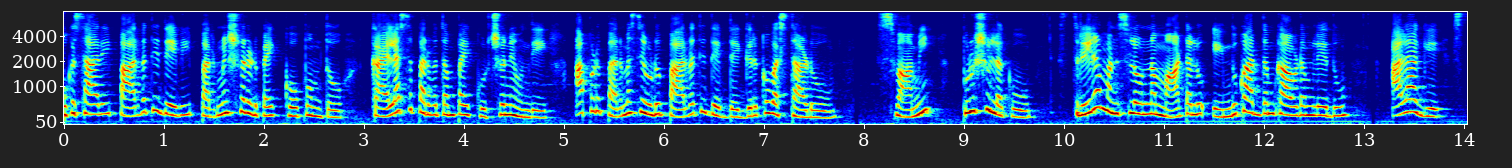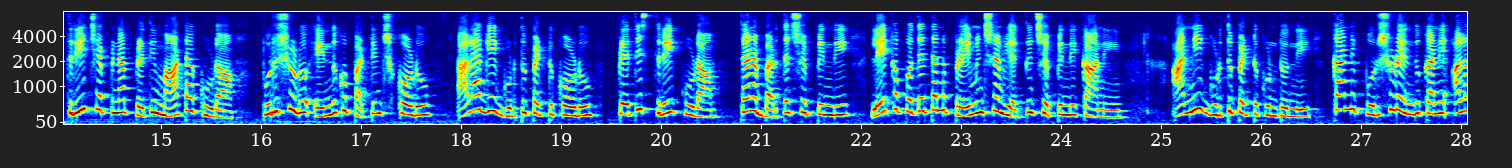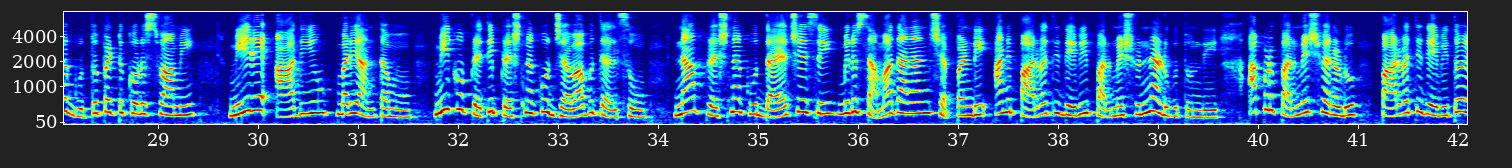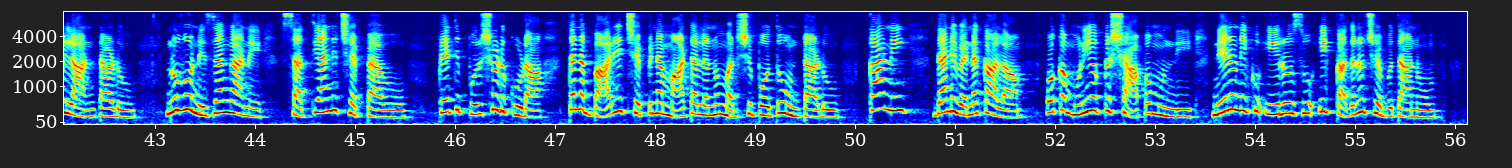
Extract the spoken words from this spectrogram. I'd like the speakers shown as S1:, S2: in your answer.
S1: ఒకసారి పార్వతీదేవి పరమేశ్వరుడిపై కోపంతో కైలాస పర్వతంపై కూర్చొని ఉంది. అప్పుడు పరమశివుడు పార్వతీదేవి దగ్గరకు వస్తాడు. స్వామి పురుషులకు స్త్రీల మనసులో ఉన్న మాటలు ఎందుకు అర్థం కావడం లేదు? అలాగే స్త్రీ చెప్పిన ప్రతి మాట కూడా పురుషుడు ఎందుకు పట్టించుకోడు? అలాగే గుర్తుపెట్టుకోడు. ప్రతి స్త్రీ కూడా తన భర్త చెప్పింది లేకపోతే తను ప్రేమించిన వ్యక్తి చెప్పింది కానీ అన్నీ గుర్తుపెట్టుకుంటుంది. కానీ పురుషుడు ఎందుకని అలా గుర్తుపెట్టుకోరు స్వామి? మీరే ఆదియు మరి అంతము. మీకు ప్రతి ప్రశ్నకు జవాబు తెలుసు. నా ప్రశ్నకు దయచేసి మీరు సమాధానాన్ని చెప్పండి అని పార్వతీదేవి పరమేశ్వరుని అడుగుతుంది. అప్పుడు పరమేశ్వరుడు పార్వతీదేవితో ఇలా అంటాడు. నువ్వు నిజంగానే సత్యాన్ని చెప్పావు. ప్రతి పురుషుడు కూడా తన భార్య చెప్పిన మాటలను మర్చిపోతూ ఉంటాడు. కానీ దాని వెనకాల ఒక ముని యొక్క శాపం ఉంది. నేను నీకు ఈరోజు ఈ కథను చెబుతాను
